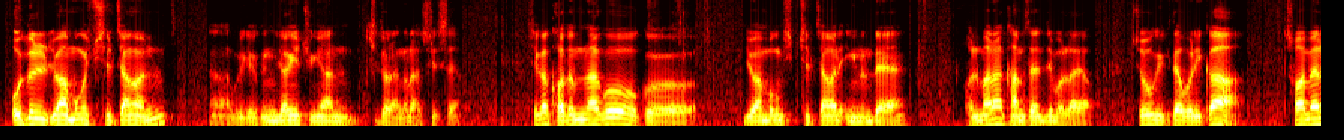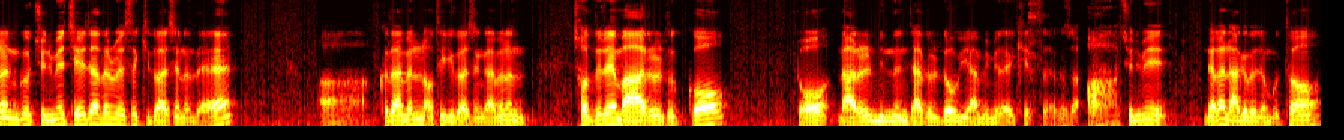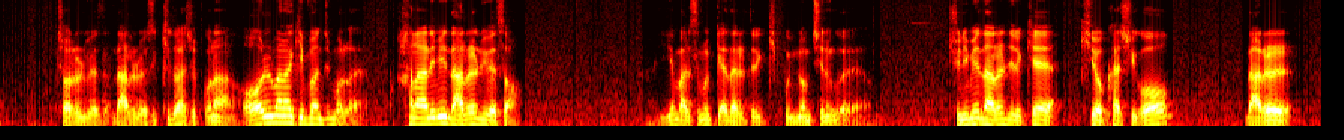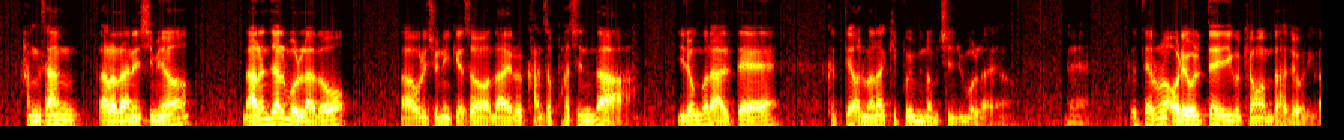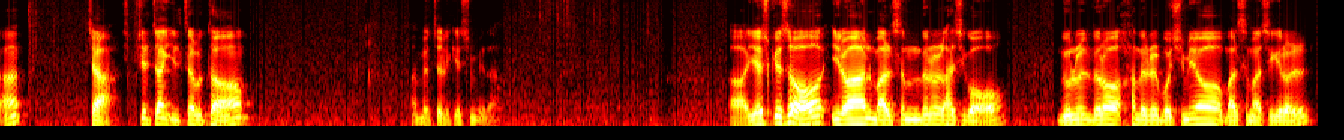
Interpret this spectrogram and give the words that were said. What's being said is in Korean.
오늘 요한복음 17장은 아, 우리에게 굉장히 중요한 기도라는 걸 알 수 있어요. 제가 거듭나고 그 요한복음 17장을 읽는데 얼마나 감사한지 몰라요. 쭉 읽다 보니까 처음에는 그 주님의 제자들을 위해서 기도하시는데 아, 그 다음에는 어떻게 기도하신가 하면은 저들의 말을 듣고 또 나를 믿는 자들도 위함입니다 이렇게 했어요. 그래서 아 주님이 내가 나기도 전부터 저를 위해서 나를 위해서 기도하셨구나 얼마나 기쁜지 몰라요. 하나님이 나를 위해서 이게 말씀을 깨달을 때 기쁨이 넘치는 거예요. 주님이 나를 이렇게 기억하시고 나를 항상 따라다니시며 나는 잘 몰라도 아, 우리 주님께서 나를 간섭하신다 이런 걸 알 때 그때 얼마나 기쁨이 넘치는지 몰라요. 네. 그 때로는 어려울 때 이걸 경험도 하죠 우리가. 자, 17장 1절부터 몇 절 읽겠습니다. 아, 예수께서 이러한 말씀들을 하시고 눈을 들어 하늘을 보시며 말씀하시기를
